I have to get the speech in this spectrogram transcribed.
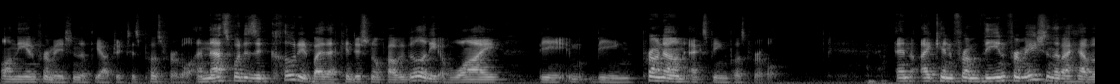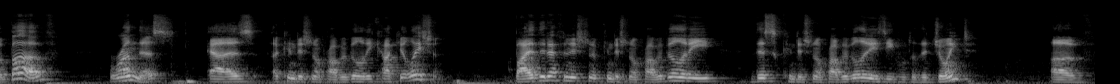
on the information that the object is postverbal. And that's what is encoded by that conditional probability of y being, being pronoun, x being postverbal. And I can, from the information that I have above, run this as a conditional probability calculation. By the definition of conditional probability, this conditional probability is equal to the joint of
